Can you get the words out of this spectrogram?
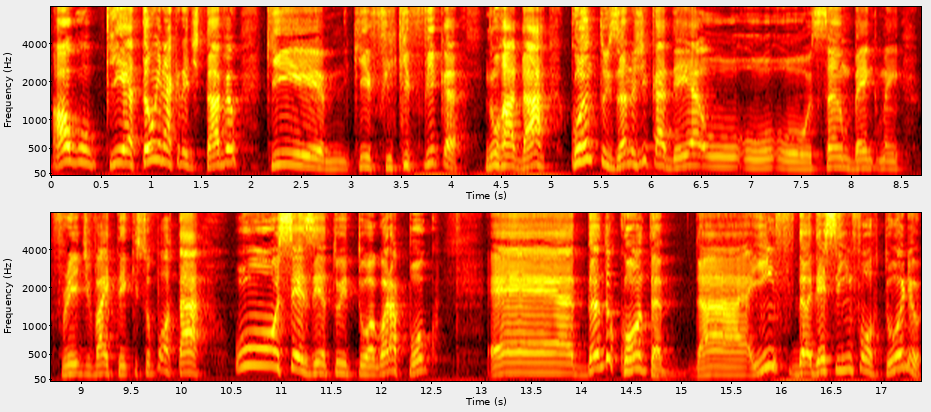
Algo que é tão inacreditável que, que, que fica no radar quantos anos de cadeia o, o, o Sam Bankman Fried vai ter que suportar. O CZ tweetou agora há pouco, é, dando conta da, da, desse infortúnio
